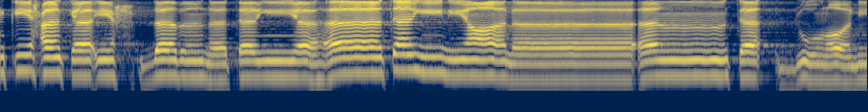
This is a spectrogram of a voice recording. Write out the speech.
أنكحك إحدى ابنتي هاتين على أن تأجرني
